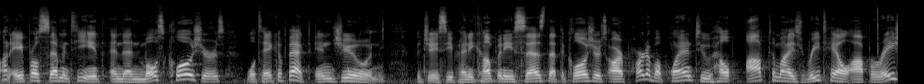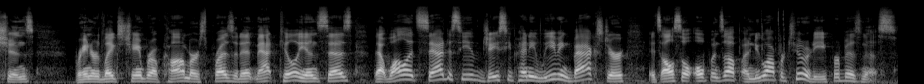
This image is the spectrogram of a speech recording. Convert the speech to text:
on April 17th, and then most closures will take effect in June. The JCPenney company says that the closures are part of a plan to help optimize retail operations. Brainerd Lakes Chamber of Commerce President Matt Killian says that while it's sad to see JCPenney leaving Baxter, it also opens up a new opportunity for business.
